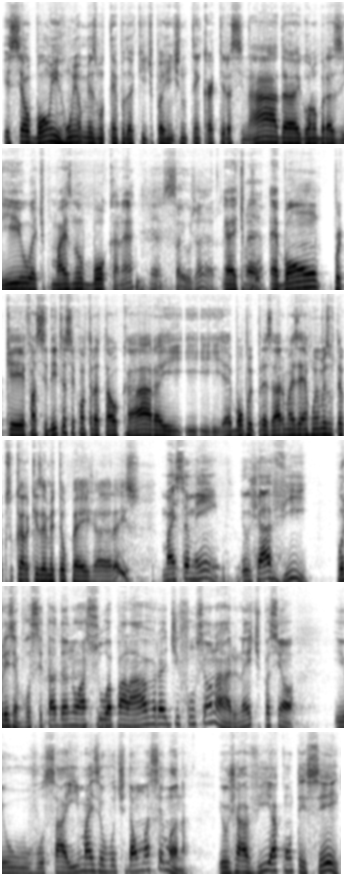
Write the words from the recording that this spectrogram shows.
Esse é o bom e ruim ao mesmo tempo daqui. Tipo, a gente não tem carteira assinada, igual no Brasil. É tipo mais no boca, né? É, saiu já era. É, tipo, É. é, bom porque facilita você contratar o cara e, e- e é bom pro empresário, mas é ruim ao mesmo tempo que se o cara quiser meter o pé e já era isso. Mas também, eu já vi, por exemplo, você tá dando a sua palavra de funcionário, né? Tipo assim, ó, eu vou sair, mas eu vou te dar uma semana. Eu já vi acontecer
